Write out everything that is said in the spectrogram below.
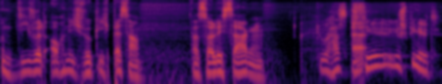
Und die wird auch nicht wirklich besser. Was soll ich sagen? Du hast Äh, viel gespielt.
